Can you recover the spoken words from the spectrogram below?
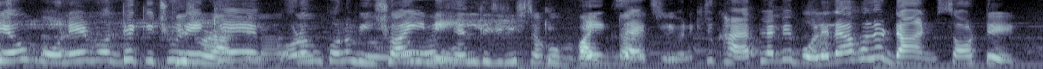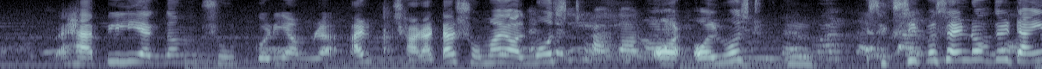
কেউ মনের মধ্যে কিছু রেখে ওরম কোনো বিষয়ই নেই। হেলদি জিনিসটা খুব। এক্স্যাক্টলি মানে কিছু খারাপ লাগবে বলে দেওয়া হলো ডান সর্টেড হ্যাপিলি একদম শুট করি আমরা। আর সারাটা সময় almost almost sixty percent of the time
